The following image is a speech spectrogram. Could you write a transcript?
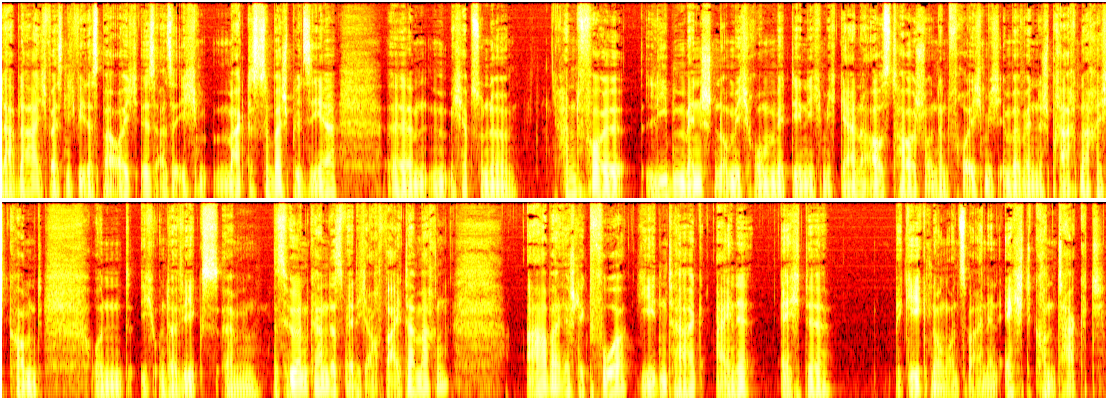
bla bla. Ich weiß nicht, wie das bei euch ist. Also ich mag das zum Beispiel sehr. Ähm, ich habe so eine Handvoll lieben Menschen um mich rum, mit denen ich mich gerne austausche und dann freue ich mich immer, wenn eine Sprachnachricht kommt und ich unterwegs ähm, das hören kann. Das werde ich auch weitermachen. Aber er schlägt vor, jeden Tag eine echte Begegnung und zwar einen Echtkontakt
